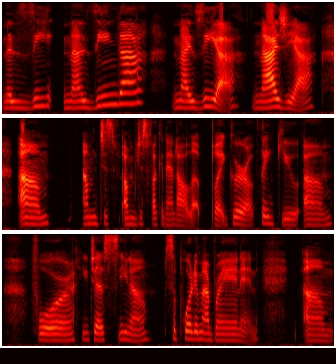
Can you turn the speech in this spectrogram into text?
Nazi- Nazinga, Nazia, Najia. Um, I'm just I'm just fucking that all up. But girl, thank you um for you just, you know, supporting my brand and um,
